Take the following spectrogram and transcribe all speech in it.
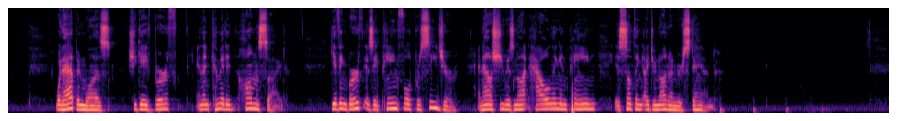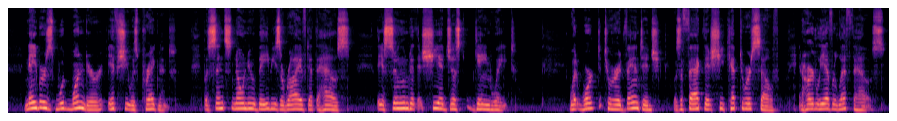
What happened was she gave birth and then committed homicide. Giving birth is a painful procedure, and how she was not howling in pain is something I do not understand. Neighbors would wonder if she was pregnant, but since no new babies arrived at the house, they assumed that she had just gained weight. What worked to her advantage was the fact that she kept to herself and hardly ever left the house.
